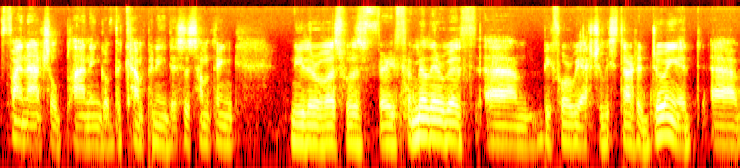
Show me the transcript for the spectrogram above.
financial planning of the company. This is something neither of us was very familiar with um, before we actually started doing it. Uh,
